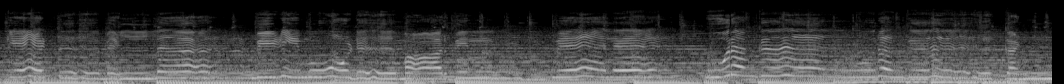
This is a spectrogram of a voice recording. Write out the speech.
one.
